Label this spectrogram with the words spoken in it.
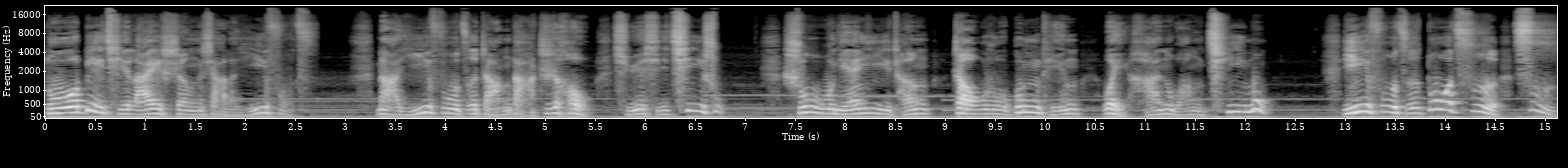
躲避起来，生下了一父子。那一父子长大之后，学习七术，数年一成，招入宫廷为韩王妻目。一父子多次伺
